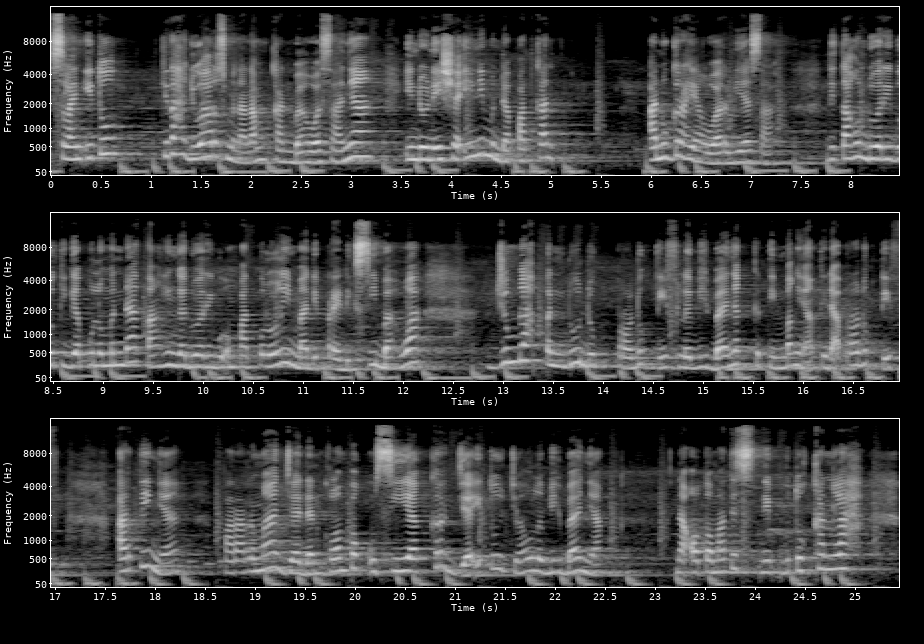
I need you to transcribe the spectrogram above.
Selain itu, kita juga harus menanamkan bahwasanya Indonesia ini mendapatkan anugerah yang luar biasa. Di tahun 2030 mendatang hingga 2045 diprediksi bahwa jumlah penduduk produktif lebih banyak ketimbang yang tidak produktif. Artinya, para remaja dan kelompok usia kerja itu jauh lebih banyak. Nah, otomatis dibutuhkanlah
